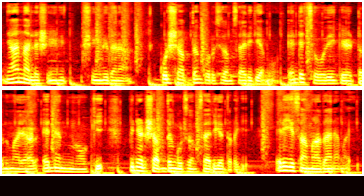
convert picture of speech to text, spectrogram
ഞാൻ നല്ല ക്ഷീണി ക്ഷീണിതനാണ് കുറച്ച് ശബ്ദം കുറച്ച് സംസാരിക്കാമോ? എന്റെ ചോദ്യം കേട്ടതും അയാൾ എന്നെ ഒന്ന് നോക്കി. പിന്നീട് ശബ്ദം കുറച്ച് സംസാരിക്കാൻ തുടങ്ങി. എനിക്ക് സമാധാനമായി.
